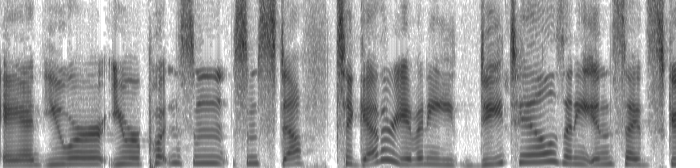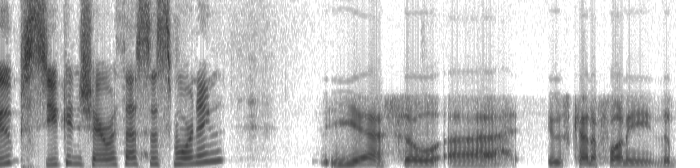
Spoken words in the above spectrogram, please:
and you were you were putting some some stuff together. You have any details, any inside scoops you can share with us this morning? Yeah, so uh, it was kind of funny. the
